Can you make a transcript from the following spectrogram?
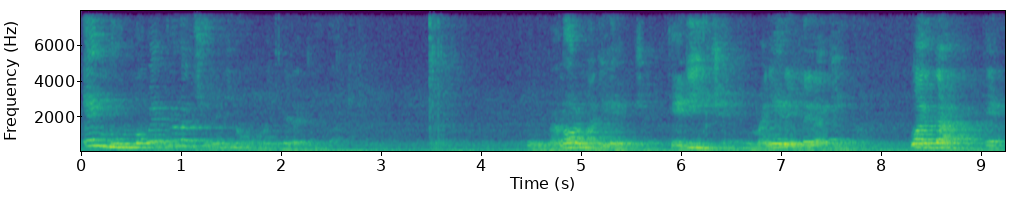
è nullo per violazione di norma imperativa. Quindi una norma di legge che dice in maniera imperativa, guardate che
